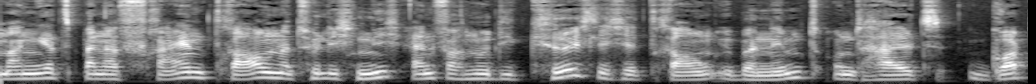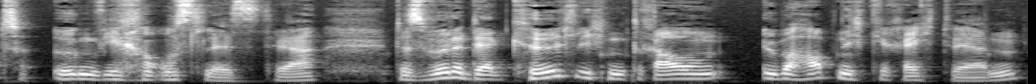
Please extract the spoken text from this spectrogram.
man jetzt bei einer freien Trauung natürlich nicht einfach nur die kirchliche Trauung übernimmt und halt Gott irgendwie rauslässt, ja. Das würde der kirchlichen Trauung überhaupt nicht gerecht werden.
